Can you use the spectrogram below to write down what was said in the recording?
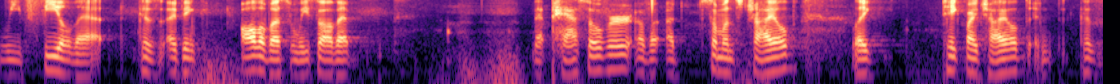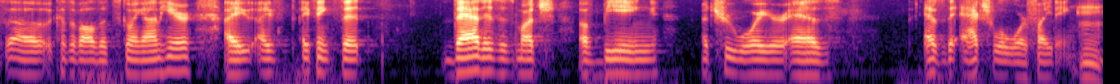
we feel that because I think all of us when we saw that that Passover of a, a, someone's child, like take my child and because because of all that's going on here, I, I I think that that is as much of being a true warrior as as the actual war fighting. Mm,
